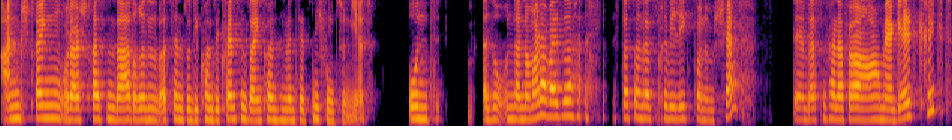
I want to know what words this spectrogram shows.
anstrengen oder stressen da drin, was denn so die Konsequenzen sein könnten, wenn es jetzt nicht funktioniert. Und also und dann normalerweise ist das dann das Privileg von einem Chef, der im besten Fall dafür auch noch mehr Geld kriegt.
